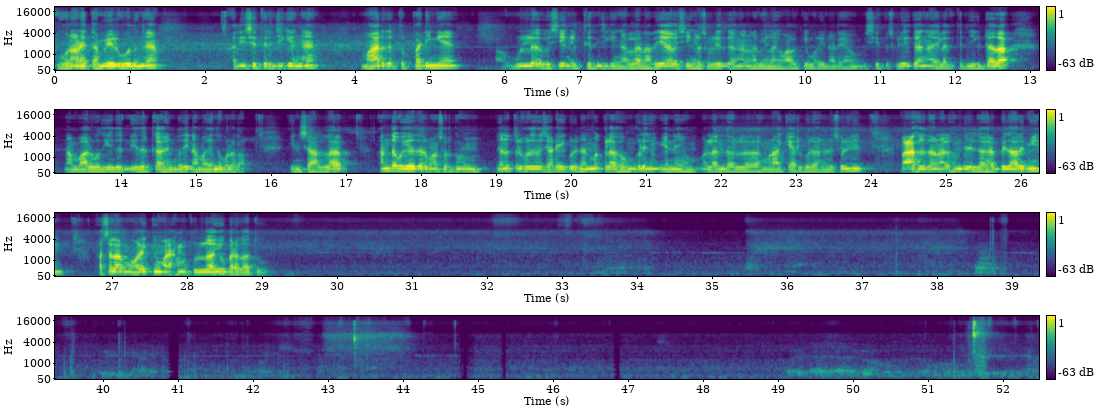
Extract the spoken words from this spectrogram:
குரானை தமிழில் ஓதுங்க. அதிசயம் தெரிஞ்சுக்கங்க. மார்க்கத்தை படிங்க. உள்ள விஷயங்களை தெரிஞ்சுக்கங்க. எல்லாம் நிறையா விஷயங்களை சொல்லியிருக்காங்க. நவீன வாழ்க்கை முறை நிறையா விஷயத்தை சொல்லியிருக்காங்க. எல்லாத்தையும் தெரிஞ்சுக்கிட்டால் தான் நாம் வாழ்வது எது எதற்காக என்பதை நாம் அறிந்து கொள்ளலாம். இன்ஷா அல்லாஹ் அந்த உயர்தரமான சொர்க்கம் ஜனத்தில் பிரதேசி அடையக்கூடிய நன்மக்களாக உங்களையும் என்னையும் வல்ல அந்த ரஹ்மனாக்கி அருள்புறான் என்று சொல்லி பாகர்தான் அலமதுல்லா ரபில் ஆலமீன். அஸ்ஸலாமு அலைக்கும் வரஹமத்துல்லாஹி வபரகாத்துஹு.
